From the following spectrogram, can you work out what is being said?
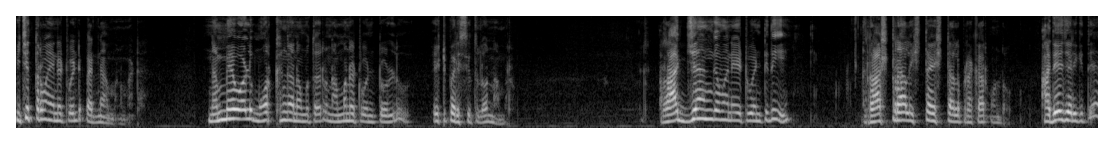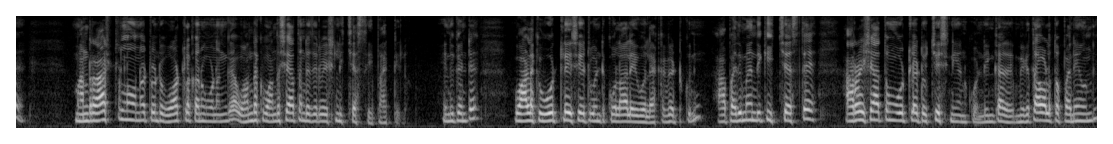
విచిత్రమైనటువంటి పరిణామం అనమాట నమ్మేవాళ్ళు మూర్ఖంగా నమ్ముతారు నమ్మనటువంటి వాళ్ళు ఎట్టి పరిస్థితుల్లో నమ్మరు. రాజ్యాంగం అనేటువంటిది రాష్ట్రాల ఇష్ట ఇష్టాల ప్రకారం ఉండవు. అదే జరిగితే మన రాష్ట్రంలో ఉన్నటువంటి ఓట్లకు అనుగుణంగా వందకు వంద శాతం రిజర్వేషన్లు ఇచ్చేస్తాయి పార్టీలు. ఎందుకంటే వాళ్ళకి ఓట్లు వేసేటువంటి కులాలు ఏవో లెక్కగట్టుకుని ఆ పది మందికి ఇచ్చేస్తే అరవై శాతం ఓట్లు అటు వచ్చేసినాయి అనుకోండి. ఇంకా మిగతా వాళ్ళతో పనే ఉంది.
